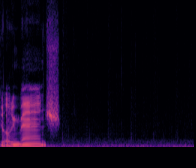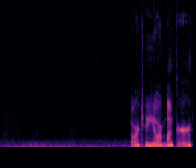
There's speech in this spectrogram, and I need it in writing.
Reloading bench. To your bunker.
